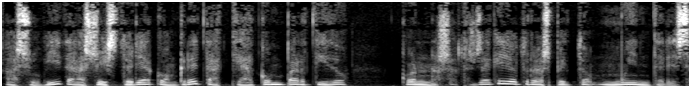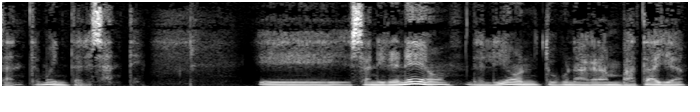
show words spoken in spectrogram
a su vida, a su historia concreta que ha compartido con nosotros. Y aquí hay otro aspecto muy interesante, muy interesante. San Ireneo de León tuvo una gran batalla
